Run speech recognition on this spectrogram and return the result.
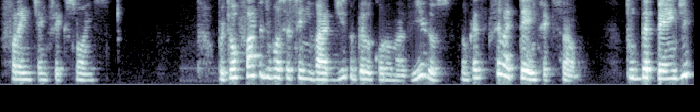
frente a infecções. Porque o fato de você ser invadido pelo coronavírus não quer dizer que você vai ter infecção. Tudo depende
